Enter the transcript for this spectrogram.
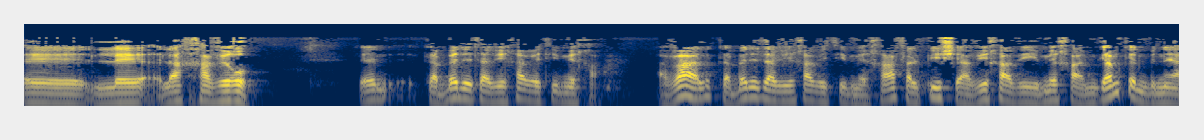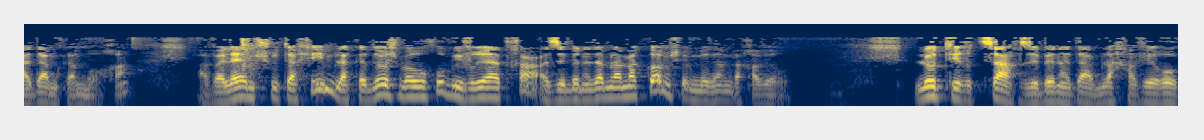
אה, לחברו. כן? כבד את אביך ואת אמך. אבל כבד את אביך ואת אמך, אף על פי שאביך ואמך הם גם כן בני אדם כמוך, אבל הם שותפים לקדוש ברוך הוא בבריאתך, אז זה בן אדם למקום של בן אדם לחברו. לא תרצח זה בן אדם לחברו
